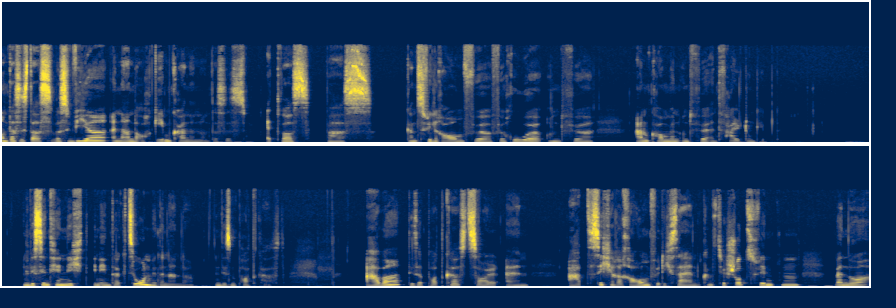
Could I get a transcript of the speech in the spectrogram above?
Und das ist das, was wir einander auch geben können. Und das ist etwas, was ganz viel Raum für, für Ruhe und für Ankommen und für Entfaltung gibt. Und wir sind hier nicht in Interaktion miteinander in diesem Podcast. Aber dieser Podcast soll ein Art sicherer Raum für dich sein. Du kannst hier Schutz finden, wenn du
